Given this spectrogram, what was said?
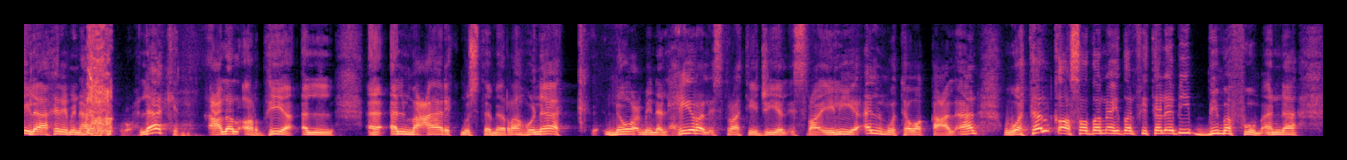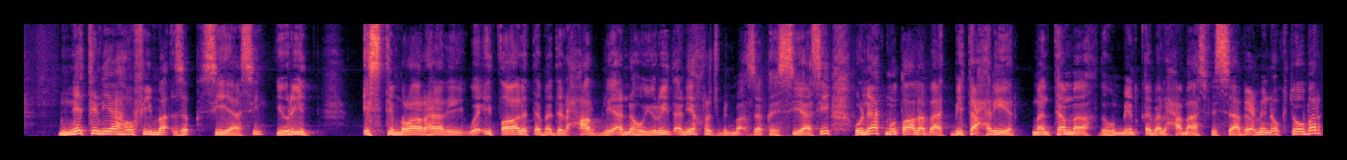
إلى آخره من هذه الروح، لكن على الأرض هي المعارك مستمرة، هناك نوع من الحيرة الاستراتيجية الإسرائيلية المتوقعة الآن وتلقى صدى أيضا في تل أبيب بمفهوم أن نتنياهو في مأزق سياسي يريد استمرار هذه وإطالة أمد الحرب لأنه يريد أن يخرج من مأزقه السياسي. هناك مطالبات بتحرير من تم أخذهم من قبل حماس في السابع من أكتوبر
